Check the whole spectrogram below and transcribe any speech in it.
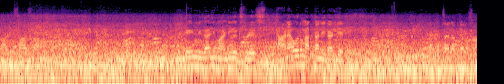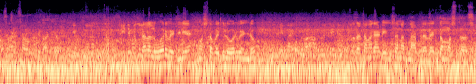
साडेसहा ट्रेन निघाली मांडवी एक्सप्रेस ठाण्यावरून आत्ता निघाली आहे. पोचायला आपल्याला सहा साडेसहा होते वाटतं आपल्याला लोअर भेटली आहे. मस्तपैकी लोअर विंडो त्याच्यामुळे काय टेन्शनच नाही आपल्याला. एकदम मस्त अशी.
